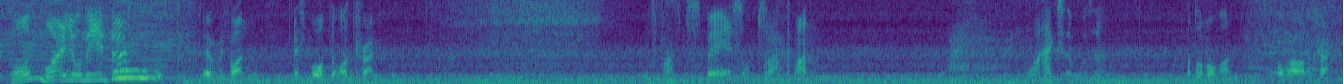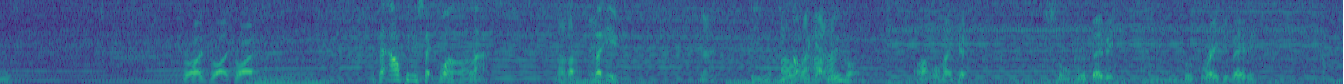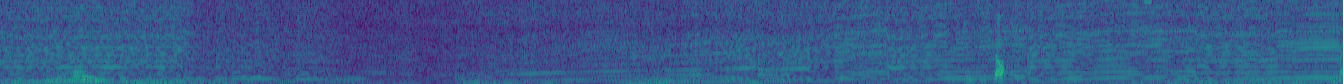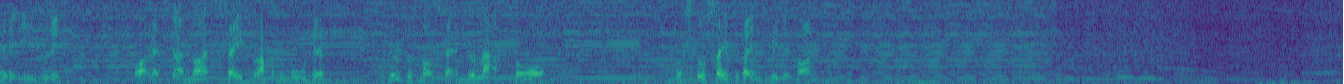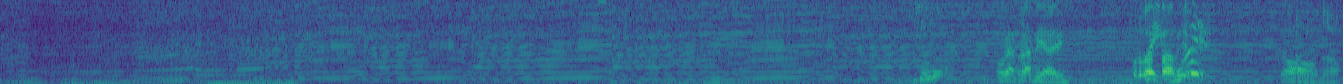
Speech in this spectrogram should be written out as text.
Tom, why are you on the inters? Yeah, we'll be fine. It's more the on track. Need to find some space on track, man. what accent was that? I don't know, man. Oh wow, the track is dry, dry, dry. Is that Alpine Sec 1 on a lap? No, that's me. Is that you? No. You, you might want to get a move on. Alright, we'll make it. It's all good, baby. It's all gravy, baby. Easy stuff. Made it easily. Right, let's get a nice safe lap on the board here. I feel just not setting your laps, or we're still safe with that intermediate time. What about Fabio? What about Wait, Fabio? what? Oh,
